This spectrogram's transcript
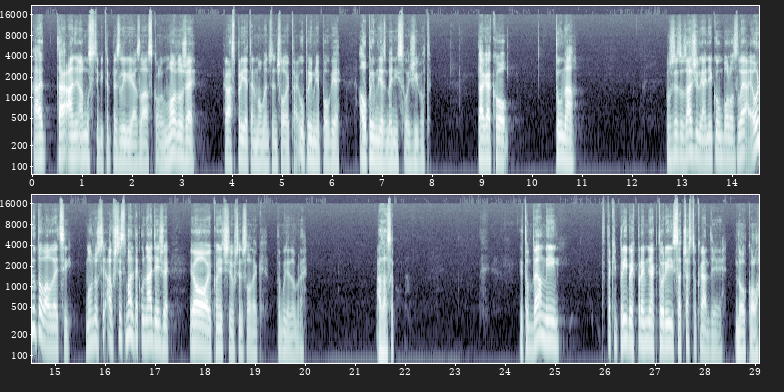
A, tá, a, a musíte byť trpezliví a s láskou, možno, že raz príde ten moment, ten človek tak úprimne povie a úprimne zmení svoj život. Tak ako tu na Možno ste to zažili, aj niekomu bolo zle, aj oľutoval veci. Možno ste, a už ste mali takú nádej, že joj, konečne už ten človek, to bude dobré. A zase je to veľmi taký príbeh pre mňa, ktorý sa častokrát deje dookola,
